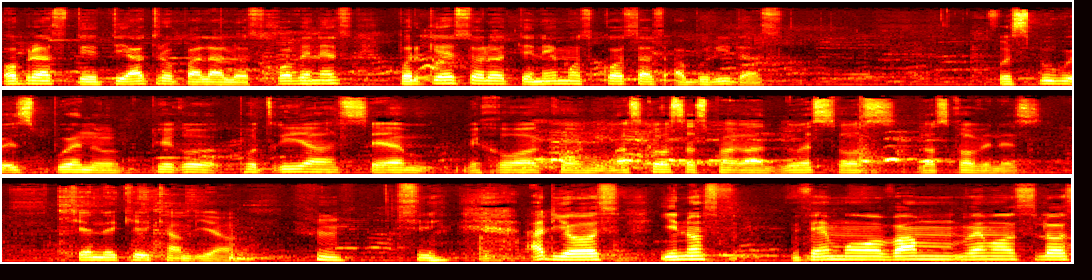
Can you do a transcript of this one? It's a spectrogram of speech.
obras de teatro para los jóvenes porque solo tenemos cosas aburridas. Wolfsburgo es bueno, pero podría ser mejor con más cosas para nuestros los jóvenes. Tiene que cambiar. Sí. Adiós y nos vemos, vam- vemos los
